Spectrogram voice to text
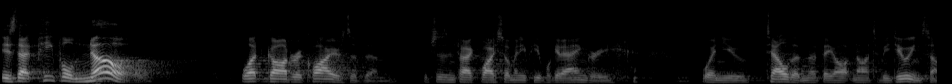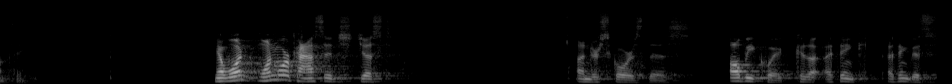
is that people know what god requires of them which is in fact why so many people get angry when you tell them that they ought not to be doing something now, one, one more passage just underscores this. I'll be quick because I, I, think, I, think this,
